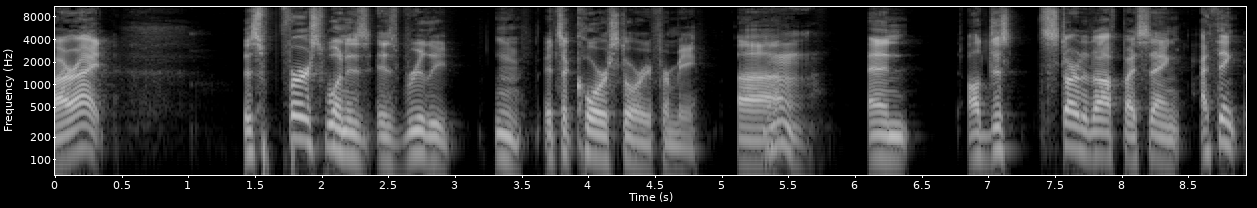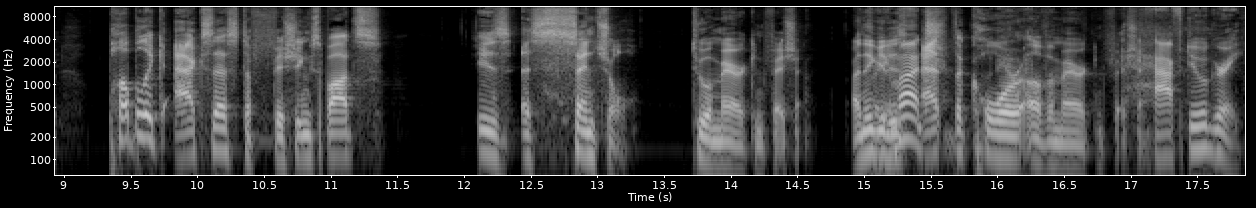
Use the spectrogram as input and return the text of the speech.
All right. This first one is is really mm, it's a core story for me. Uh, Mm. And I'll just start it off by saying I think public access to fishing spots is essential to American fishing. I think Pretty it is much. at the core of American fishing. Have to agree.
